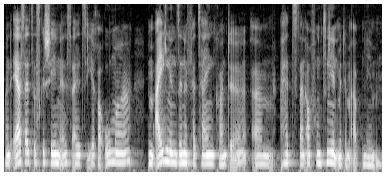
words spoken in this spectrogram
Und erst als das geschehen ist, als sie ihrer Oma im eigenen Sinne verzeihen konnte, ähm, hat es dann auch funktioniert mit dem Abnehmen.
